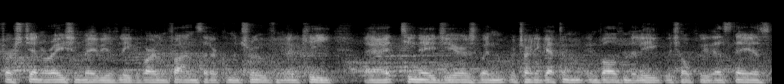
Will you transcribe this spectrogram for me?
first generation maybe of League of Ireland fans that are coming through from their key uh, teenage years when we're trying to get them involved in the league, which hopefully they'll stay as,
